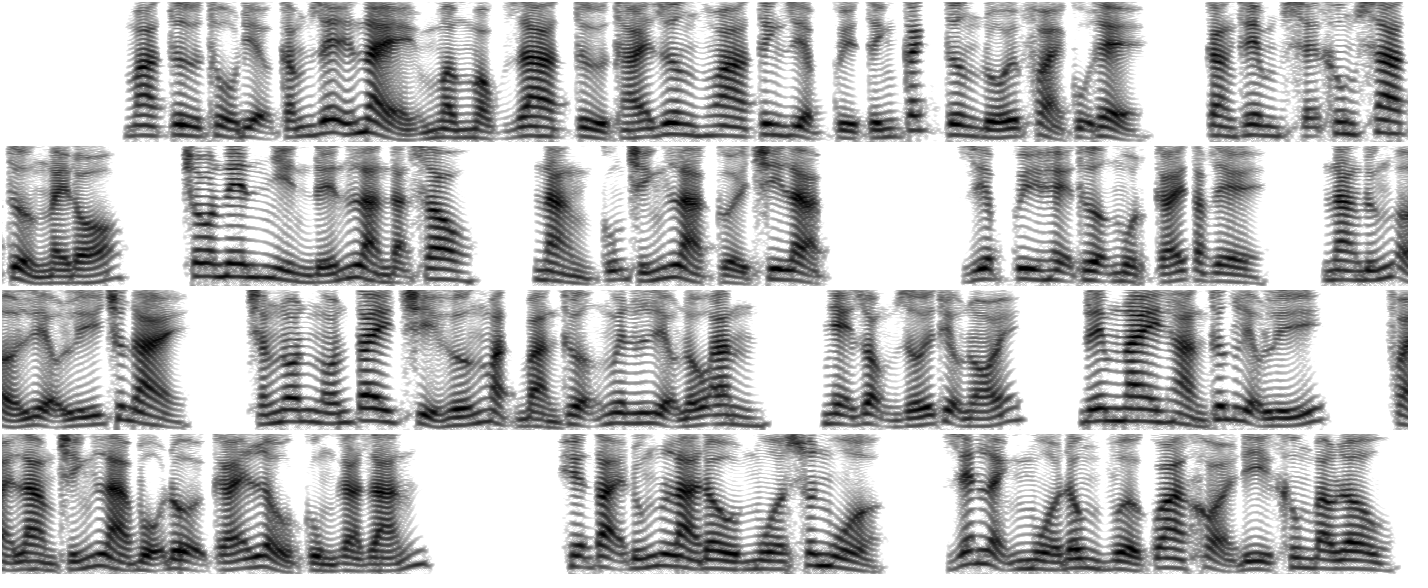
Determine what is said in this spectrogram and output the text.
Mà từ thổ địa cắm dễ nảy mầm mọc ra từ Thái Dương Hoa tinh diệp quỷ tính cách tương đối phải cụ thể, càng thêm sẽ không xa tưởng này đó, cho nên nhìn đến làn đạn sau, nàng cũng chính là cười chi lạp. Diệp quy hệ thượng một cái tạp dề, nàng đứng ở liệu lý trước đài, trắng non ngón tay chỉ hướng mặt bản thượng nguyên liệu nấu ăn, nhẹ giọng giới thiệu nói, đêm nay hàn thức liệu lý, phải làm chính là bộ đội cái lẩu cùng gà rán. Hiện tại đúng là đầu mùa xuân mùa, rét lạnh mùa đông vừa qua khỏi đi không bao lâu.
